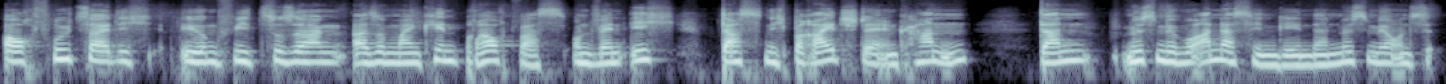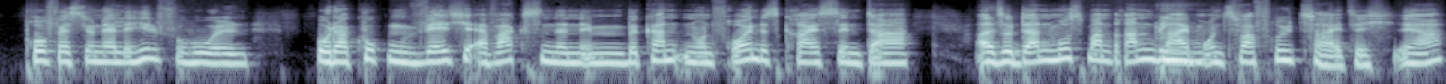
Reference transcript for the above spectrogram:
auch frühzeitig irgendwie zu sagen, also mein Kind braucht was. Und wenn ich das nicht bereitstellen kann, dann müssen wir woanders hingehen. Dann müssen wir uns professionelle Hilfe holen oder gucken, welche Erwachsenen im Bekannten- und Freundeskreis sind da, also dann muss man dranbleiben mhm. und zwar frühzeitig, ja.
